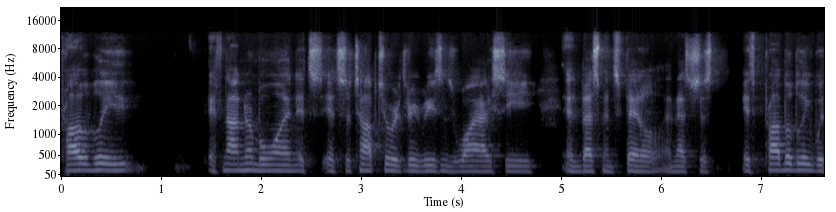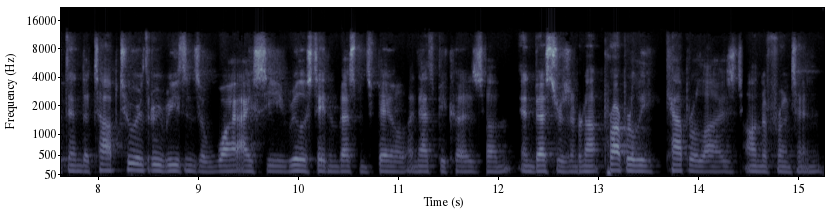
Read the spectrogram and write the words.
probably, if not number one, it's it's the top two or three reasons why I see investments fail, and that's just it's probably within the top two or three reasons of why I see real estate investments fail, and that's because um, investors are not properly capitalized on the front end.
